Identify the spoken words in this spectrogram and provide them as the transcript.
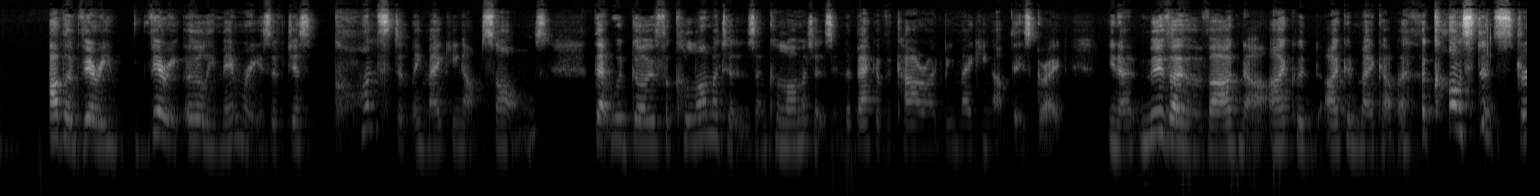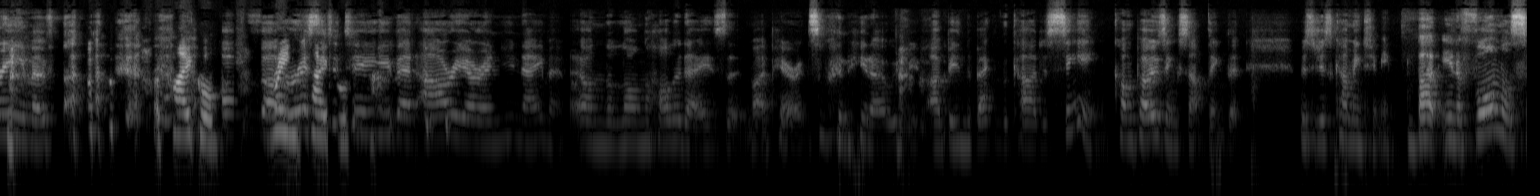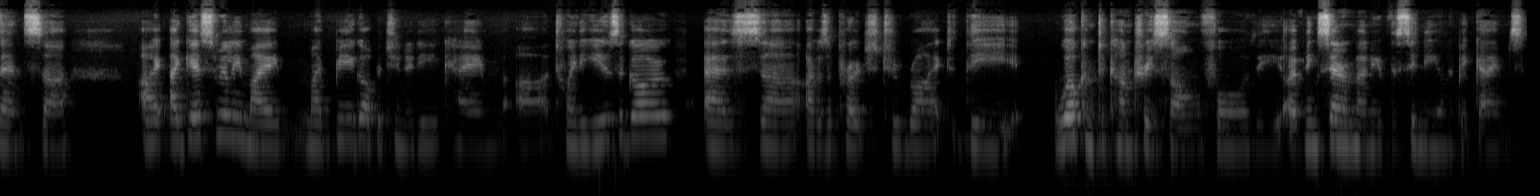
other very very early memories of just constantly making up songs that would go for kilometers and kilometers in the back of the car i'd be making up these great you know move over wagner i could i could make up a, a constant stream of a cycle. of uh, recitative and aria and you name it on the long holidays that my parents would you know would be, i'd be in the back of the car just singing composing something that was just coming to me. But in a formal sense uh, I, I, guess really my my big opportunity came uh, 20 years ago as uh, I was approached to write the Welcome to Country song for the opening ceremony of the Sydney Olympic Games.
